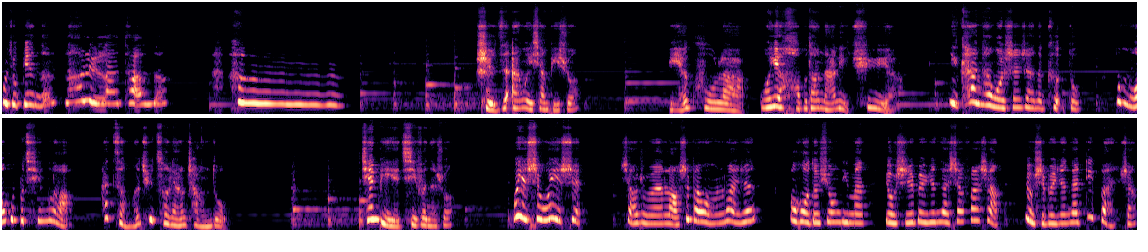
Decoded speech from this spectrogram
我就变得邋里邋遢的。哼！尺子安慰橡皮说：“别哭了，我也好不到哪里去呀。你看看我身上的刻度，都模糊不清了，还怎么去测量长度？”铅笔也气愤地说：“我也是，我也是。小主人老是把我们乱扔，我和我的兄弟们有时被扔在沙发上，有时被扔在地板上，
